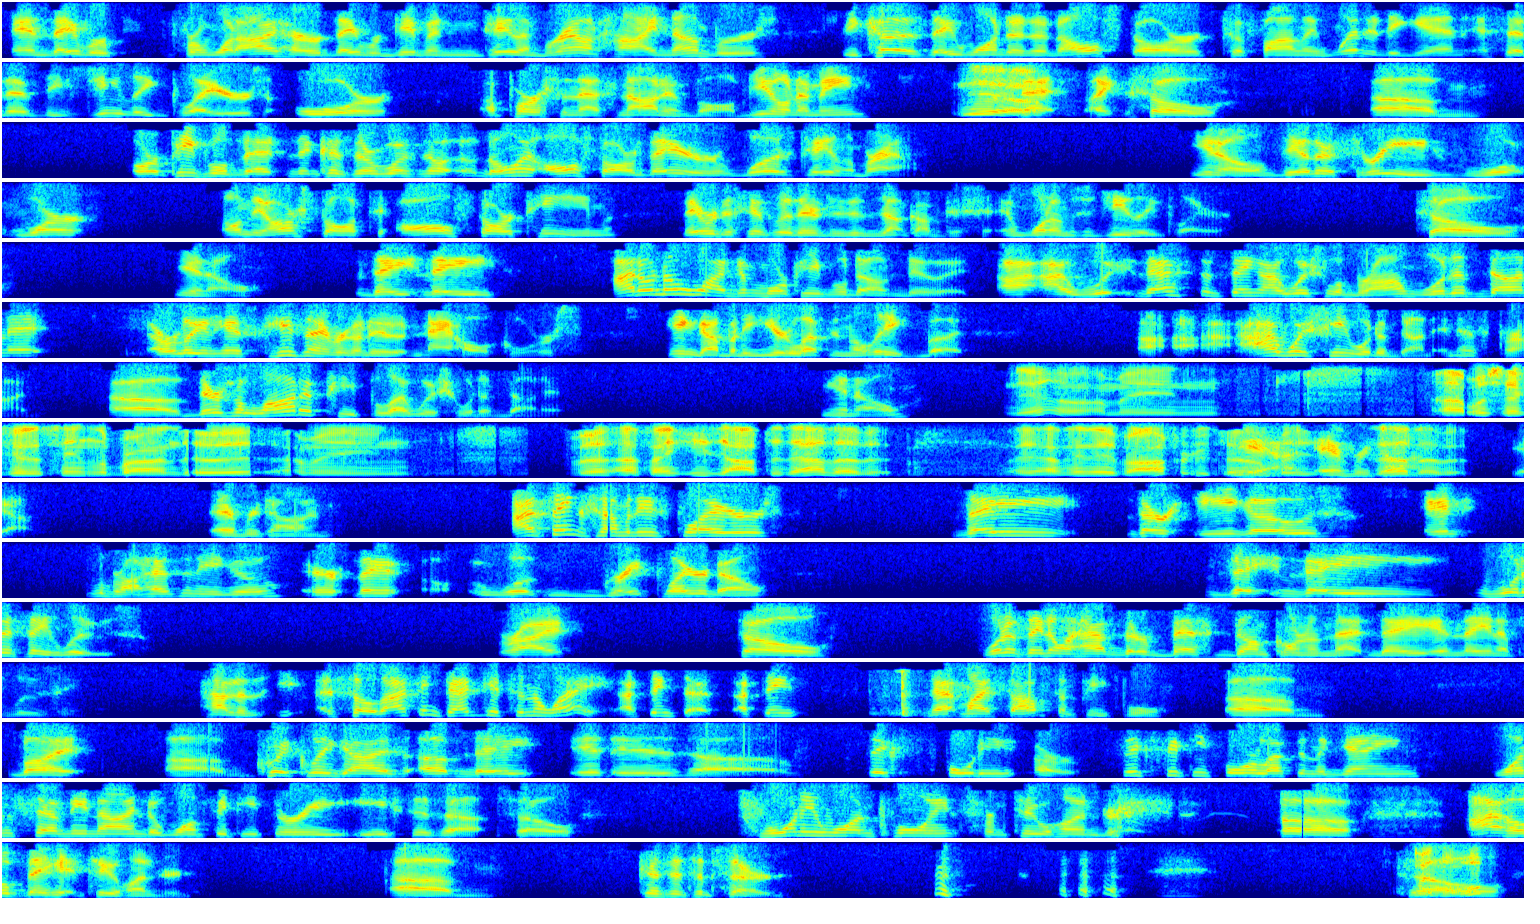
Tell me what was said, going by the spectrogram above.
and they were from what I heard, they were giving Jaylen Brown high numbers because they wanted an all-star to finally win it again instead of these G League players or a person that's not involved. You know what I mean? Yeah. That like so, um, or people that because there was no the only all-star there was Jaylen Brown. You know, the other three weren't on the all-star all-star team. They were just simply there to do the dunk competition, and one of them was a G League player. So you know, they they. I don't know why more people don't do it. I, I w- that's the thing. I wish LeBron would have done it early in his. He's never going to do it now, of course. He ain't got but a year left in the league, but I, I wish he would have done it in his prime. Uh, there's a lot of people I wish would have done it. You know. Yeah, I mean, I wish I could have seen LeBron do it. I mean, but I think he's opted out of it. I think they've offered it to yeah, him, he's every out time. of it. Yeah, every time. I think some of these players, they their egos, and LeBron has an ego. Er, they what great player don't. They they what if they lose? Right. So, what if they don't have their best dunk on them that day and they end up losing? How does so? I think that gets in the way. I think that I think that might stop some people. Um, but uh, quickly, guys, update. It is uh, 640 or 654 left in the game. 179 to 153. East is up. So 21 points from 200. uh, I hope they hit 200 because um, it's absurd. so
